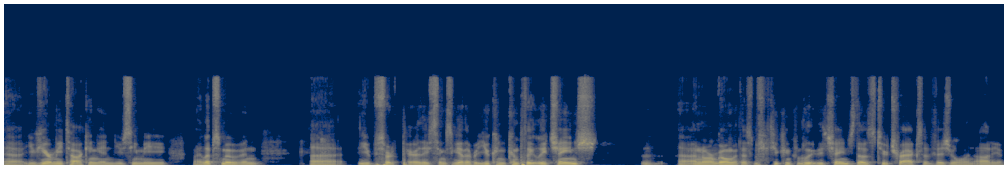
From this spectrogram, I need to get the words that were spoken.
uh, you hear me talking and you see me my lips move and uh, you sort of pair these things together but you can completely change uh, i don't know where i'm going with this but you can completely change those two tracks of visual and audio.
